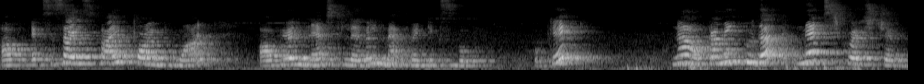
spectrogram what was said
of exercise 5.1 of your next level mathematics book. Okay? Now coming to the next question.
